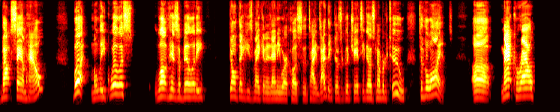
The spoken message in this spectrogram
about Sam Howell. But Malik Willis, love his ability. Don't think he's making it anywhere close to the Titans. I think there's a good chance he goes number two to the Lions. Uh, Matt Corral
